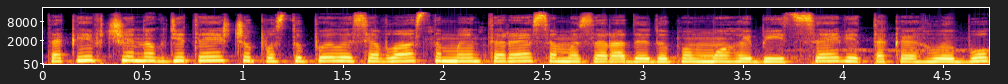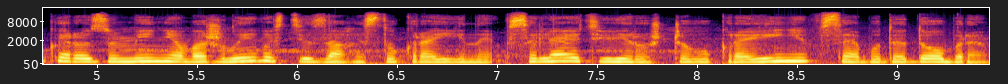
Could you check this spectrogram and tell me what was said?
Такий вчинок дітей, що поступилися власними інтересами заради допомоги бійцеві, таке глибоке розуміння важливості захисту країни, вселяють віру, що в Україні все буде добре.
